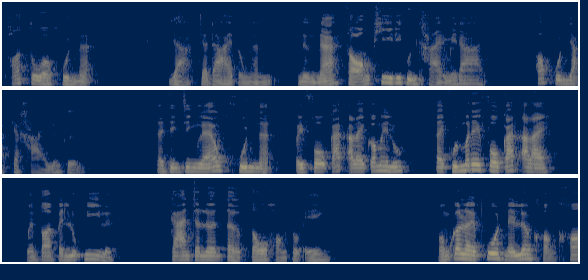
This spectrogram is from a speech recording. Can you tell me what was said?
เพราะตัวคุณน่ะอยากจะได้ตรงนั้นหนึ่งนะสองที่ที่คุณขายไม่ได้ เพราะคุณอยากจะขายเหลือเกิน แต่จริง ๆ แล้วคุณน่ะ ไปโฟกัสอะไรก็ไม่รู้ แต่คุณไม่ได้โฟกัสอะไร เหมือนตอนเป็นลูกหนี้เลย การเจริญเติบโตของตัวเอง ผมก็เลยพูดในเรื่องของข้อ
